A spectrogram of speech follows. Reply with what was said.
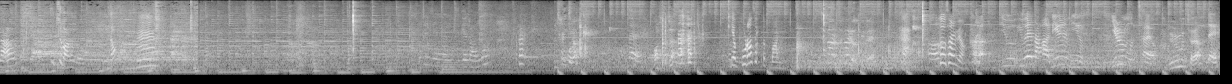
나 후추 많은 거. 이죠? 음. 소시지는 두 개 정도? 친구야? 네. 아, 진짜? 야, 보라색 딱 많이. 채널, 채널이 어떻게 돼? 또 설명. 유, 유에다가 리을 미음. 율못 차요. 율무차야? 네.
